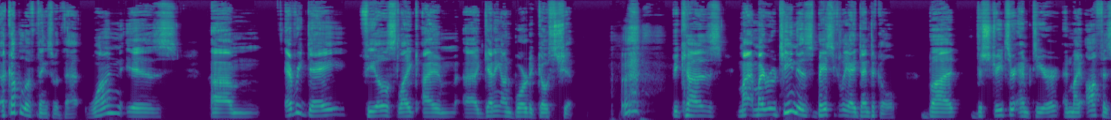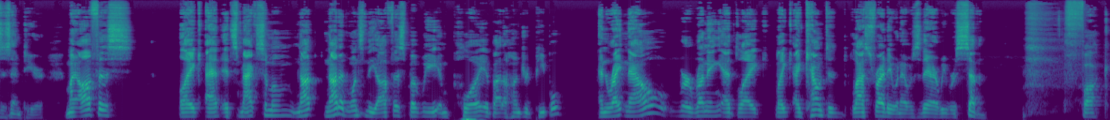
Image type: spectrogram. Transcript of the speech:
a couple of things with that. One is um, every day feels like I'm uh, getting on board a ghost ship because my my routine is basically identical, but the streets are emptier and my office is emptier. My office, like at its maximum, not not at once in the office, but we employ about a hundred people. And right now we're running at like like I counted last Friday when I was there, we were seven. Fuck.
